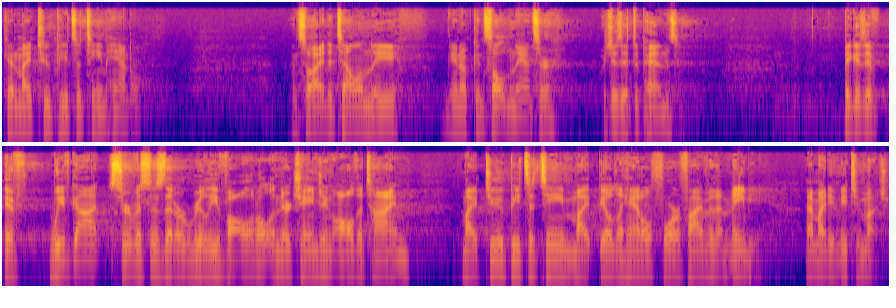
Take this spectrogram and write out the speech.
can my two pizza team handle? And so I had to tell him the you know, consultant answer, which is it depends. Because if, if we've got services that are really volatile and they're changing all the time, my two pizza team might be able to handle four or five of them, maybe. That might even be too much.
